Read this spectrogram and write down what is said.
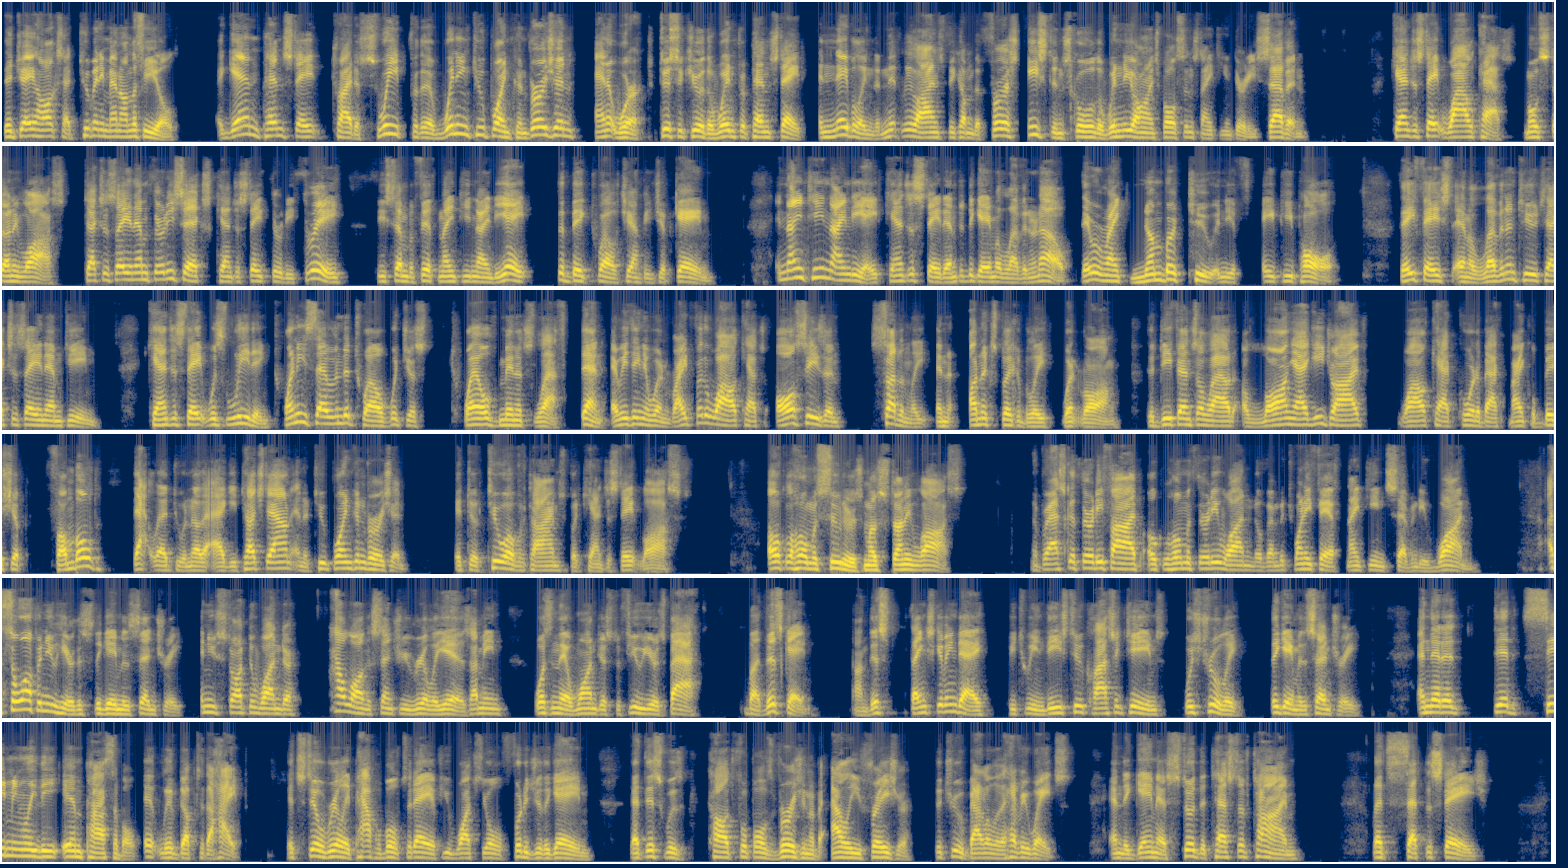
The Jayhawks had too many men on the field. Again, Penn State tried a sweep for the winning two point conversion, and it worked to secure the win for Penn State, enabling the Nittany Lions to become the first Eastern school to win the Orange Bowl since 1937. Kansas State Wildcats, most stunning loss. Texas A&M 36, Kansas State 33, December 5th, 1998, the Big 12 championship game. In 1998, Kansas State entered the game 11 and 0. They were ranked number two in the AP poll. They faced an 11 and 2 Texas A&M team Kansas State was leading 27 to 12 with just 12 minutes left. Then everything that went right for the Wildcats all season suddenly and inexplicably went wrong. The defense allowed a long Aggie drive. Wildcat quarterback Michael Bishop fumbled. That led to another Aggie touchdown and a two point conversion. It took two overtimes, but Kansas State lost. Oklahoma Sooners' most stunning loss. Nebraska 35, Oklahoma 31, November 25th, 1971. Uh, so often you hear this is the game of the century, and you start to wonder how long a century really is. I mean, wasn't there one just a few years back? But this game on this Thanksgiving Day between these two classic teams was truly the game of the century, and that it did seemingly the impossible. It lived up to the hype. It's still really palpable today if you watch the old footage of the game that this was college football's version of Ali Frazier, the true battle of the heavyweights. And the game has stood the test of time. Let's set the stage.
